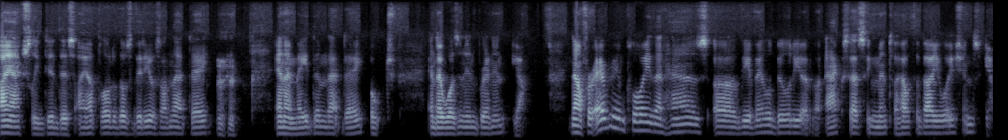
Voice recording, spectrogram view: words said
I actually did this. I uploaded those videos on that day, mm -hmm. and I made them that day. Ouch. And I wasn't in Brinnon. Yeah. Now, for every employee that has uh, the availability of accessing mental health evaluations, Yeah.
